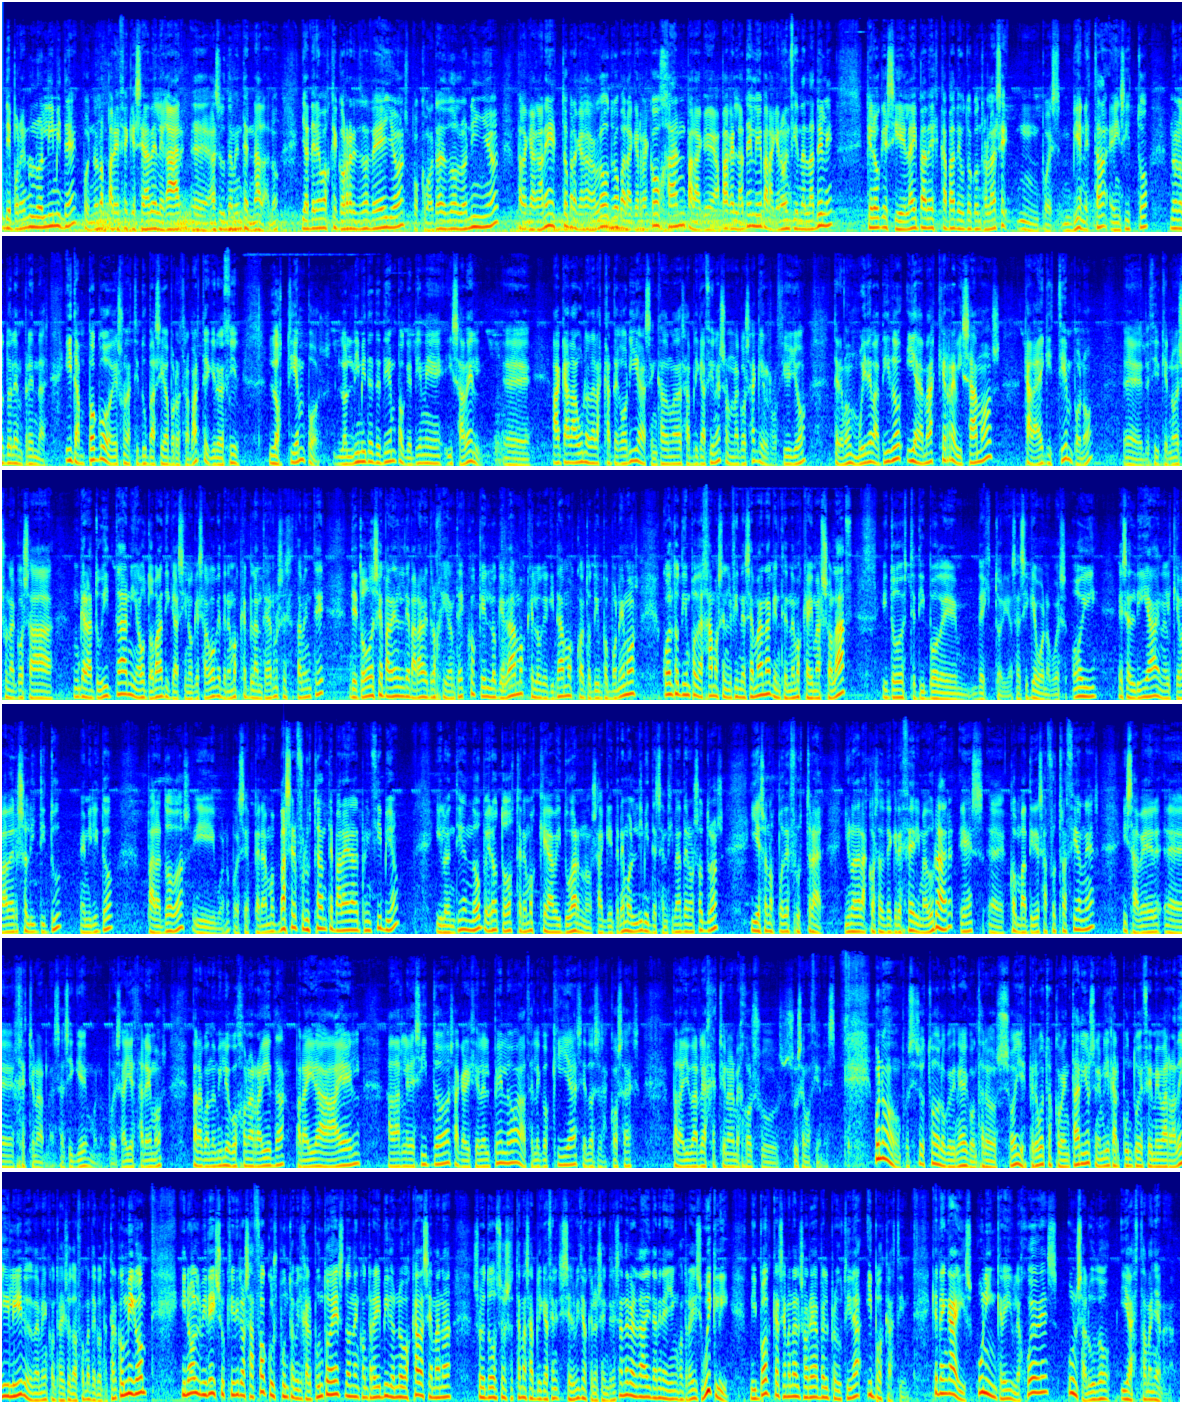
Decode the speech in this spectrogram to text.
de poner unos límites, pues no nos parece que sea delegar eh, absolutamente en nada, ¿no? Ya tenemos que correr detrás de ellos, pues como detrás de todos los niños, para que hagan esto, para que hagan lo otro, para que recojan, para que apaguen la tele, para que no enciendan la tele. Creo que si el iPad es capaz de autocontrolarse, mm, pues bien está, e insisto, no nos duelen prendas. Y tampoco es una actitud pasiva por nuestra parte, quiero decir, los tiempos, los límites de tiempo que tiene Isabel eh, a cada una de las categorías en cada una de las aplicaciones son una cosa que Rocío y yo tenemos muy debatido y además que revisamos cada X tiempo, ¿no? Eh, es decir, que no es una cosa gratuita ni automática, sino que es algo que tenemos que plantearnos exactamente de todo ese panel de parámetros gigantescos, qué es lo que damos, qué es lo que quitamos, cuánto tiempo ponemos, cuánto tiempo dejamos en el fin de semana, que entendemos que hay más solaz y todo este tipo de, de historias. Así que bueno, pues hoy es el día en el que va a haber solicitud, Emilito, para todos y bueno, pues esperamos, va a ser frustrante para él al principio, y lo entiendo, pero todos tenemos que habituarnos a que tenemos límites encima de nosotros y eso nos puede frustrar. Y una de las cosas de crecer y madurar es eh, combatir esas frustraciones y saber eh, gestionarlas. Así que, bueno, pues ahí estaremos para cuando Emilio coja una rabieta, para ir a él, a darle besitos, a acariciarle el pelo, a hacerle cosquillas y todas esas cosas para ayudarle a gestionar mejor sus, emociones. Bueno, pues eso es todo lo que tenía que contaros hoy. Espero vuestros comentarios en emilcar.fm barra daily, donde también encontráis otras formas de contactar conmigo. Y no olvidéis suscribiros a focus.emilcar.es, donde encontraréis vídeos nuevos cada semana sobre todos esos temas, aplicaciones y servicios que nos interesan de verdad. Y también ahí encontraréis Weekly, mi podcast semanal sobre Apple, productividad y podcasting. Que tengáis un increíble jueves, un saludo y hasta mañana.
